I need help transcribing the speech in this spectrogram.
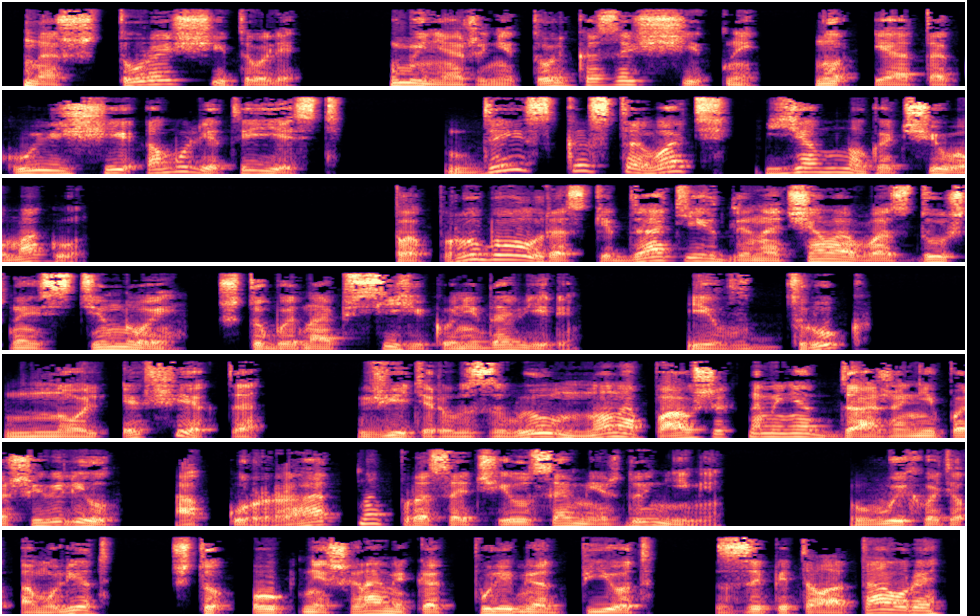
На что рассчитывали? У меня же не только защитный, но и атакующие амулеты есть. Да и скастовать я много чего могу. Попробовал раскидать их для начала воздушной стеной, чтобы на психику не давили. И вдруг ноль эффекта. Ветер взвыл, но напавших на меня даже не пошевелил, аккуратно просочился между ними. Выхватил амулет что огнешрами как пулемет бьет, запитала тауры,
